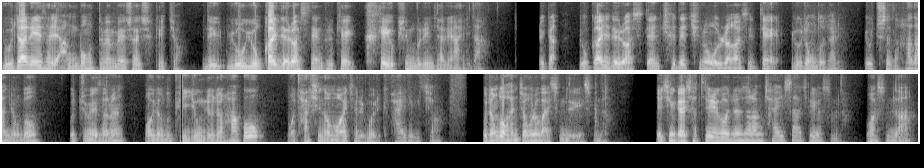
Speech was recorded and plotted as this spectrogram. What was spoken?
요 자리에서 양봉 뜨면 매수할 수 있겠죠. 근데 요 요까지 내려왔을 때는 그렇게 크게 욕심 부리는 자리는 아니다. 그러니까 요까지 내려왔을 땐 최대치로 올라갔을 때 요 정도 자리, 요 추세선 하단 정도 그쯤에서는 어느 정도 비중 조절하고 뭐 다시 넘어갈 자리 뭐 이렇게 봐야 되겠죠. 그 정도 관점으로 말씀드리겠습니다. 예, 지금까지 차트 읽어준 사람 차이사 제이였습니다. 고맙습니다.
